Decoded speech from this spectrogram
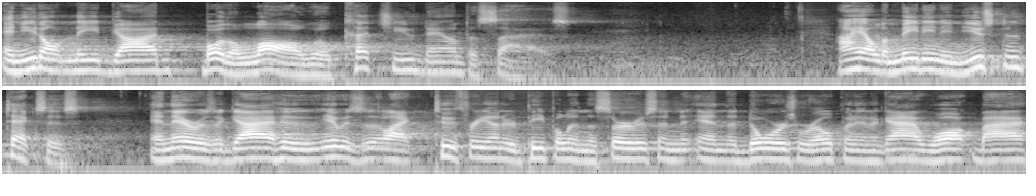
and you don't need God, boy, the law will cut you down to size. I held a meeting in Houston, Texas and there was a guy who it was like two three hundred people in the service and, and the doors were open and a guy walked by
